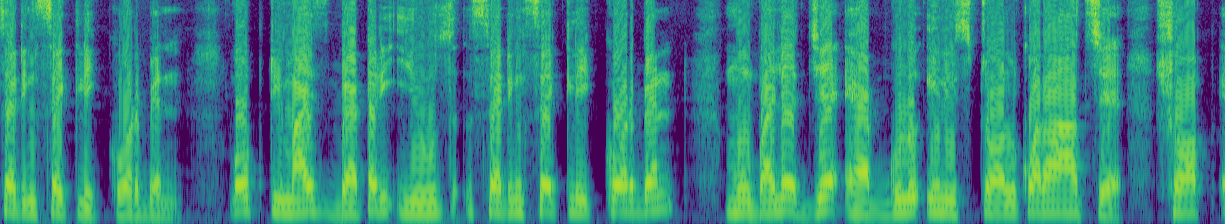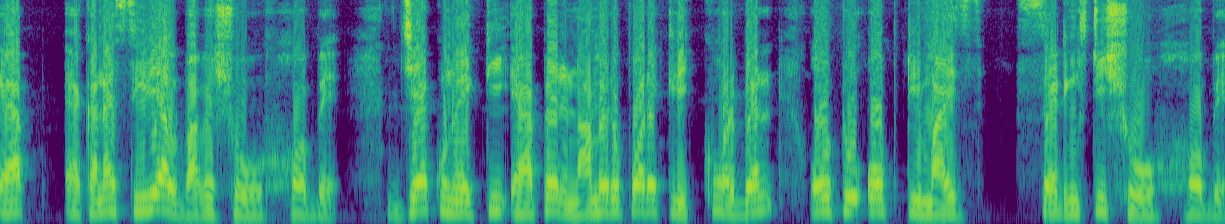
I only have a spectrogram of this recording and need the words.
সেটিংসে ক্লিক করবেন। অপটিমাইজ ব্যাটারি ইউজ সেটিংসে ক্লিক করবেন। মোবাইলে যে অ্যাপগুলো ইনস্টল করা আছে, সব অ্যাপ এখানে সিরিয়ালভাবে শো হবে। যে কোনো একটি অ্যাপের নামের উপরে ক্লিক করবেন ও টু অপটিমাইজ সেটিংসটি শো হবে।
